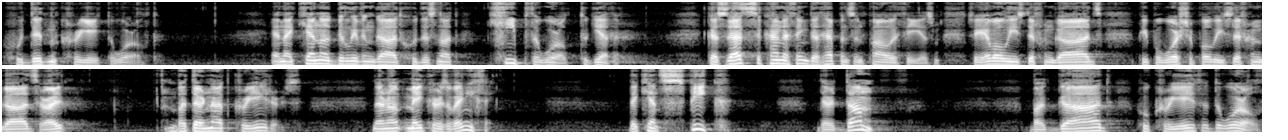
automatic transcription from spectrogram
who didn't create the world. And I cannot believe in God who does not keep the world together. Because that's the kind of thing that happens in polytheism. So you have all these different gods, people worship all these different gods, right? But they're not creators, they're not makers of anything. They can't speak, they're dumb. But God, who created the world,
